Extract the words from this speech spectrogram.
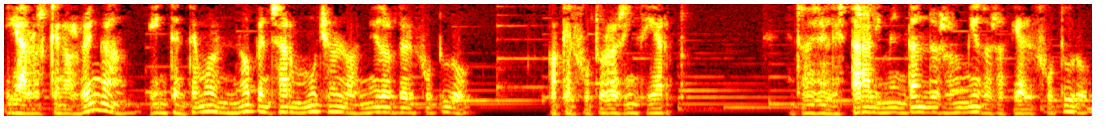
Y a los que nos vengan, intentemos no pensar mucho en los miedos del futuro, porque el futuro es incierto. Entonces el estar alimentando esos miedos hacia el futuro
